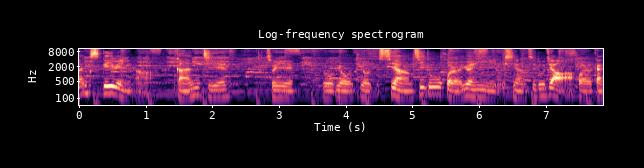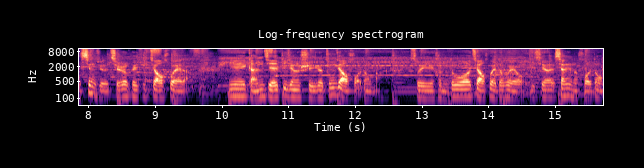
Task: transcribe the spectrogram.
Thanksgiving 啊，感恩节。所以有有有信仰基督或者愿意信仰基督教啊，或者感兴趣的，其实可以去教会的，因为感恩节毕竟是一个宗教活动嘛。所以很多教会都会有一些相应的活动。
